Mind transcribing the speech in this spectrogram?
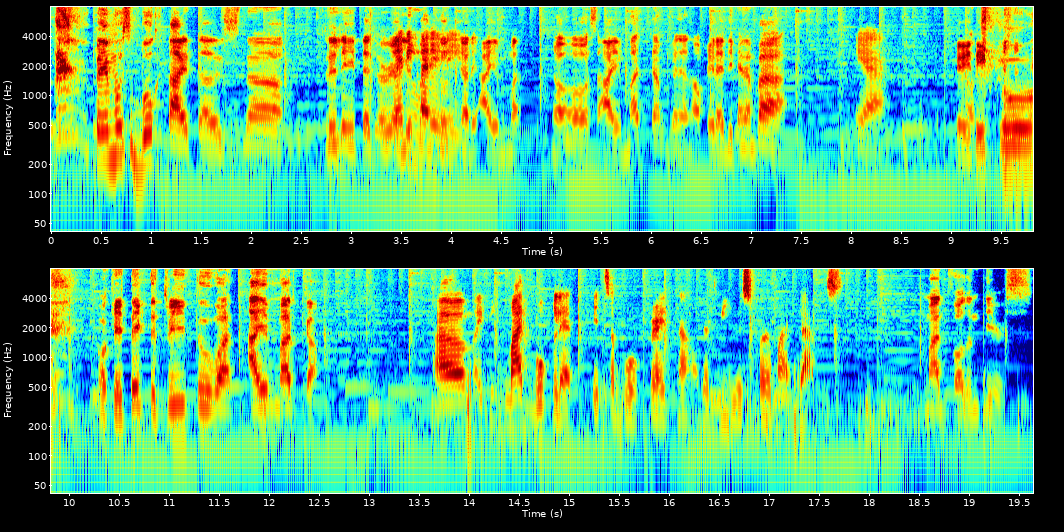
Famous, book titles na related or relevant doon. Kunyari, I am Mad, oo, sa I am Mad Camp, ganun. Okay, ready ka na ba? Yeah. Okay, take two. Okay, take the 3, 2, 1. I am Mad Camp. Um, I think Mad Booklet. It's a book right now that we use for Mad Camps. Mad Volunteers.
